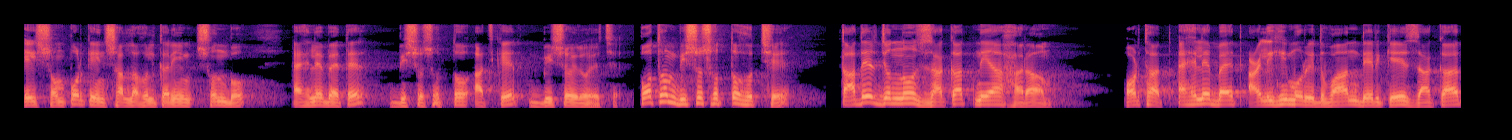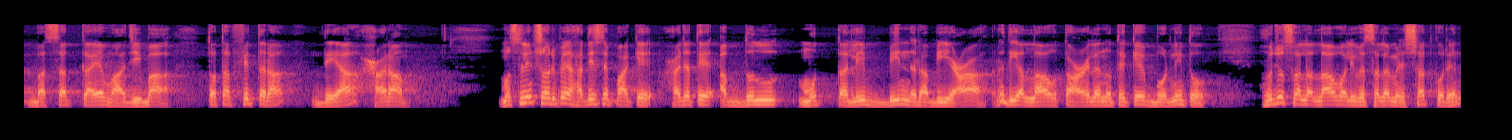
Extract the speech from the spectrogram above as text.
এই সম্পর্কে ইনশাআল্লাহুল করিম শুনব اہل بیتر বিশেষত্ব আজকের বিষয় রয়েছে। প্রথম বিশেষত্ব হচ্ছে, তাদের জন্য জাকাত নেয়া হারাম। অর্থাৎ আহলে বেত আলিহিম রিদওয়ানদেরকে জাকাত বা সৎকায়ে ওয়াজিবা তথা ফিতরা দেয়া হারাম। মুসলিম শরীফে হাদিসে পাকে হজরতে আব্দুল মুতালিব বিন রাবিয়া রদি আল্লাহ তালন থেকে বর্ণিত, হুজুর সাল্লাহ আলী ওসাল্লাম এরশাদ করেন,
